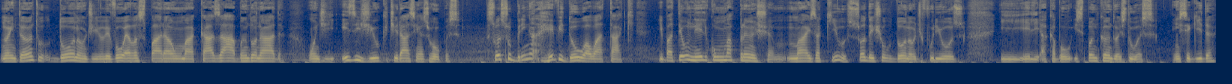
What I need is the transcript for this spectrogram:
No entanto, Donald levou elas para uma casa abandonada, onde exigiu que tirassem as roupas. Sua sobrinha revidou ao ataque e bateu nele com uma prancha, mas aquilo só deixou Donald furioso e ele acabou espancando as duas. Em seguida,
